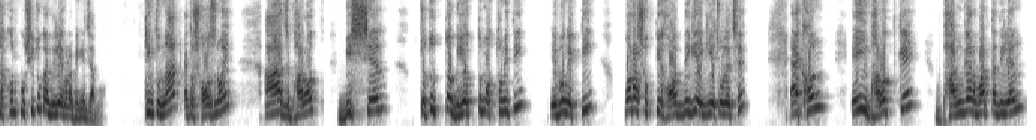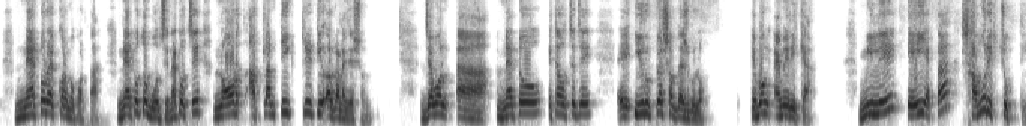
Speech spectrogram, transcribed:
যখন কুশি টোকা দিলে আমরা ভেঙে যাব। কিন্তু না, এত সহজ নয়। আজ ভারত বিশ্বের চতুর্থ বৃহত্তম অর্থনীতি এবং একটি পরাশক্তি হওয়ার দিকে এগিয়ে চলেছে। এখন এই ভারতকে ভাঙ্গার বার্তা দিলেন ন্যাটোর এক কর্মকর্তা। ন্যাটো তো বলছে, ন্যাটো হচ্ছে নর্থ আটলান্টিক ট্রিটি অর্গানাইজেশন। যেমন ন্যাটো, এটা হচ্ছে যে ইউরোপের সব দেশগুলো। এবং আমেরিকা মিলে এই একটা সামরিক চুক্তি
